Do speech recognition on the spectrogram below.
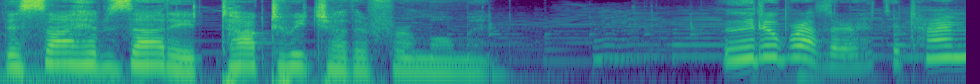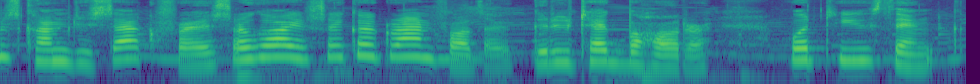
the Sahibzade talked to each other for a moment. Little brother, the time has come to sacrifice our lives like our grandfather, Guru Tegh Bahadur. What do you think?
